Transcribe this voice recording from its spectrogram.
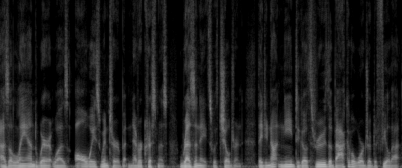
as a land where it was always winter but never Christmas resonates with children. They do not need to go through the back of a wardrobe to feel that.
